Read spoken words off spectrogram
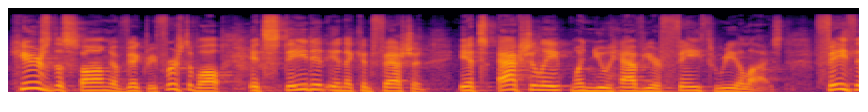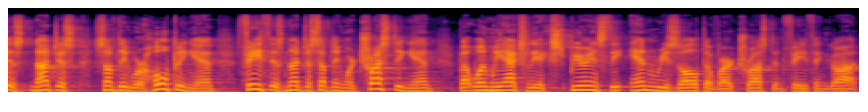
Here's the song of victory. First of all, it's stated in a confession. It's actually when you have your faith realized. Faith is not just something we're hoping in, faith is not just something we're trusting in, but when we actually experience the end result of our trust and faith in God.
